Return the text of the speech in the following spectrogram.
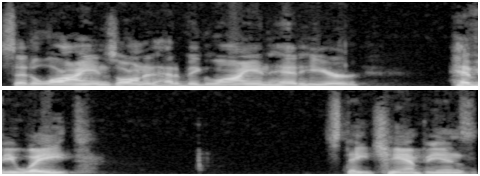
said lions on it. Had a big lion head here. Heavyweight state champions.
